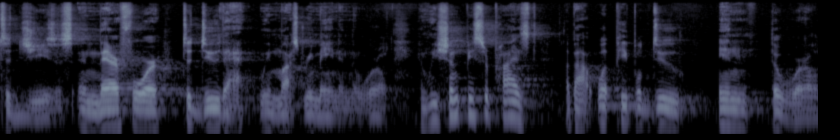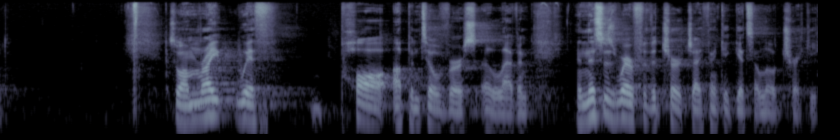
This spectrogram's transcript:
to Jesus, and therefore, to do that, we must remain in the world. And we shouldn't be surprised about what people do in the world. So I'm right with Paul up until verse 11. And this is where, for the church, I think it gets a little tricky.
